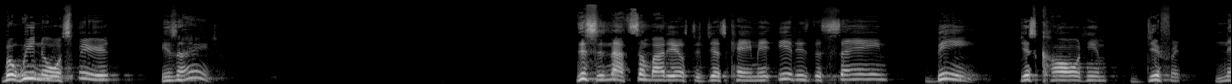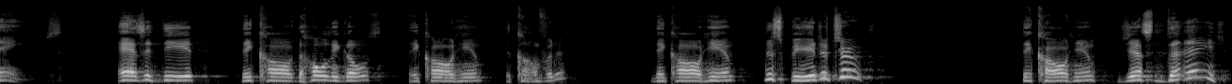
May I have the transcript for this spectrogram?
But we know a spirit is an angel. This is not somebody else that just came in. It is the same being, just called him different names. As it did, they called the Holy Ghost, they called him the Comforter, they called him the Spirit of Truth, they called him just the angel.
